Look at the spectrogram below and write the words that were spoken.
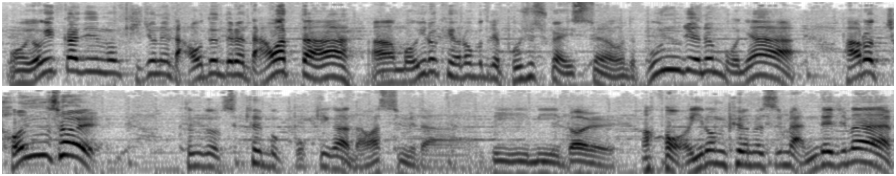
뭐 여기까지 뭐 기존에 나오던 대로 나왔다. 아 뭐 이렇게 여러분들이 보실 수가 있어요. 근데 문제는 뭐냐? 바로 전설 등급 스킬북 뽑기가 나왔습니다. 미미럴 어, 이런 표현을 쓰면 안 되지만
